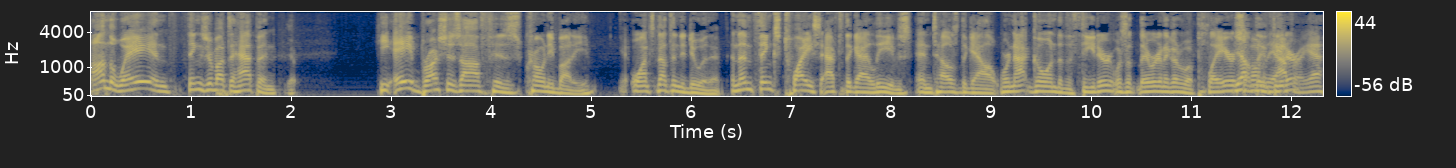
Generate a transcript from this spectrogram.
on the way and things are about to happen. Yep. He A brushes off his crony buddy wants nothing to do with it, and then thinks twice after the guy leaves and tells the gal, "We're not going to the theater." Was it they were going to go to a play or Yeah, something? the theater? opera, yeah.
